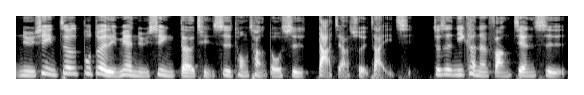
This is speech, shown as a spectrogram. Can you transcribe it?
女性这部队里面女性的寝室通常都是大家睡在一起，就是你可能房间是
